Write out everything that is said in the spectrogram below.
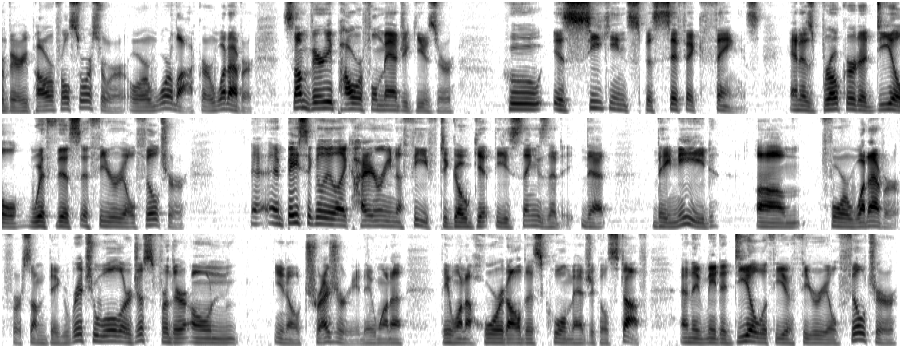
a very powerful sorcerer or warlock or whatever, some very powerful magic user who is seeking specific things and has brokered a deal with this ethereal filcher. And basically like hiring a thief to go get these things that, that they need um, for whatever, for some big ritual or just for their own, you know, treasury. They want to they want to hoard all this cool magical stuff. And they've made a deal with the ethereal filcher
